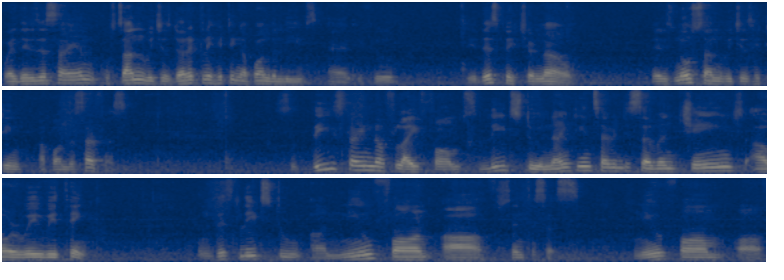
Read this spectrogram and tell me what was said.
where there is a sun, which is directly hitting upon the leaves, and if you see this picture now, there is no sun which is hitting upon the surface. So these kind of life forms leads to 1977 changed our way we think. And this leads to a new form of synthesis, new form of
